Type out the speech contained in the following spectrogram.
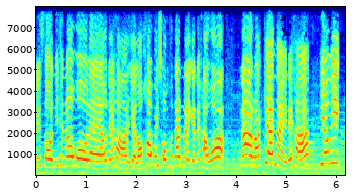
อยู่ในโซน Nintendo World แล้วนะคะ เดี๋ยวเราเข้าไปชมข้างด้านในกันนะคะว่า น่ารักแค่ไหนนะคะ Here we go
